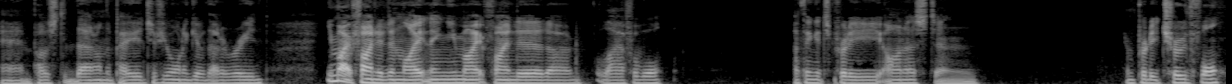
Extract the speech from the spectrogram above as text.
and posted that on the page. If you want to give that a read, you might find it enlightening. You might find it uh, laughable. I think it's pretty honest and and pretty truthful.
